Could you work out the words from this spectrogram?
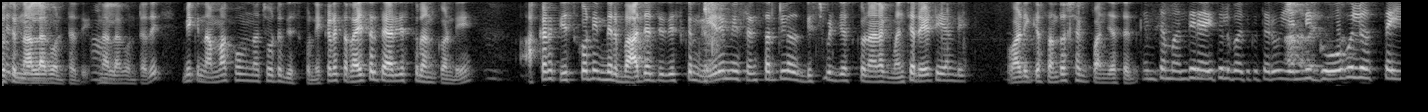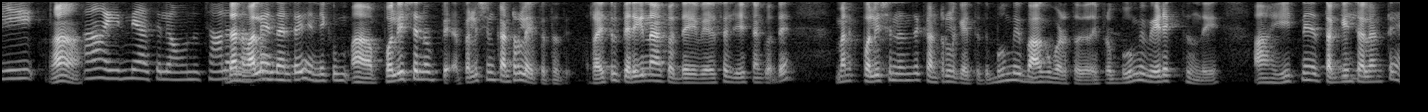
కొంచెం ఉంటది నల్లగా. ఉంటది. నల్లగా ఉంటది. మీకు నమ్మకం ఉన్న చోట తీసుకోండి. ఎక్కడైతే రైతులు తయారు చేస్తున్నారు అనుకోండి అక్కడ తీసుకొని మీరు బాధ్యత తీసుకొని మీరే మీ ఫ్రెండ్ సర్కిల్ డిస్ట్రిబ్యూట్ చేసుకోండి ఆయనకు మంచి రేట్ ఇవ్వండి వాడికి సంతోషంగా పనిచేస్తుంది ఎంతమంది రైతులు బతుకుతారు ఎన్ని గోవులు వస్తాయి. ఎన్ని అసలు అవును చాలా దానివల్ల. ఏంటంటే నీకు పొల్యూషన్ పొల్యూషన్ కంట్రోల్ అయిపోతుంది. రైతులు పెరిగినా కొద్దీ వ్యవసాయం చేసినా కొద్దీ మనకి పొల్యూషన్ అనేది కంట్రోల్కి అవుతుంది. భూమి బాగుపడుతుంది. ఇప్పుడు భూమి వేడెక్కుతుంది. ఆ హీట్ని తగ్గించాలంటే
